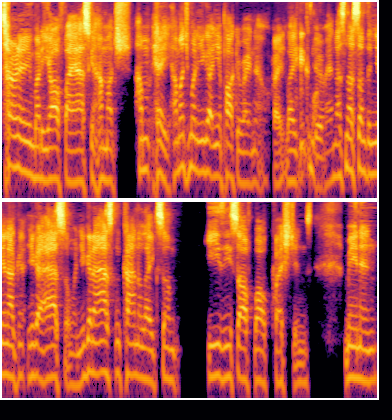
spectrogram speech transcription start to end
turn anybody off by asking how much how hey how much money you got in your pocket right now right like come yeah. on man that's not something you're not gonna, you're gonna ask someone you're gonna ask them kind of like some easy softball questions meaning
